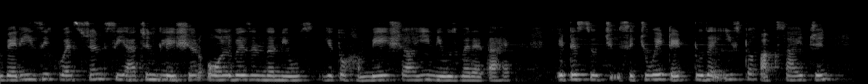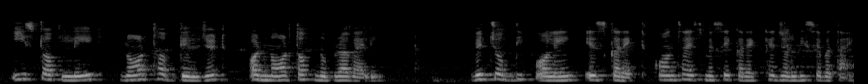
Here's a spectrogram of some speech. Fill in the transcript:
very easy question Siachen glacier always in the news ये तो हमेशा ही न्यूज़ में रहता है। It is situated to the east of Aksai Chin east of Leh north of Gilgit और north of Nubra valley which of the कौन सा इसमें से करेक्ट है? जल्दी से बताए।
